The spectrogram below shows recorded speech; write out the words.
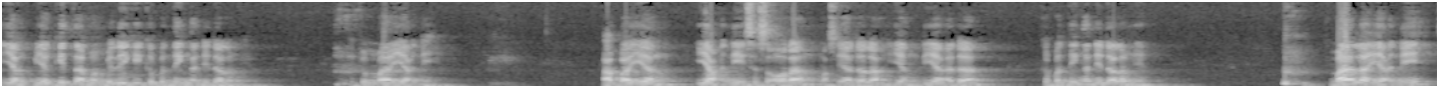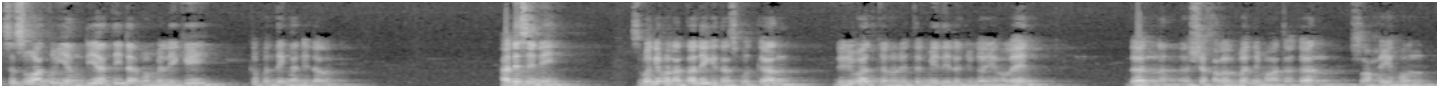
yang yang kita memiliki kepentingan di dalamnya. Itu ma yakni. Apa yang yakni seseorang maksudnya adalah yang dia ada kepentingan di dalamnya Mala yakni sesuatu yang dia tidak memiliki kepentingan di dalamnya. Hadis ini sebagaimana tadi kita sebutkan diriwayatkan oleh Tirmizi dan juga yang lain dan Syekh Al-Albani mengatakan sahihun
